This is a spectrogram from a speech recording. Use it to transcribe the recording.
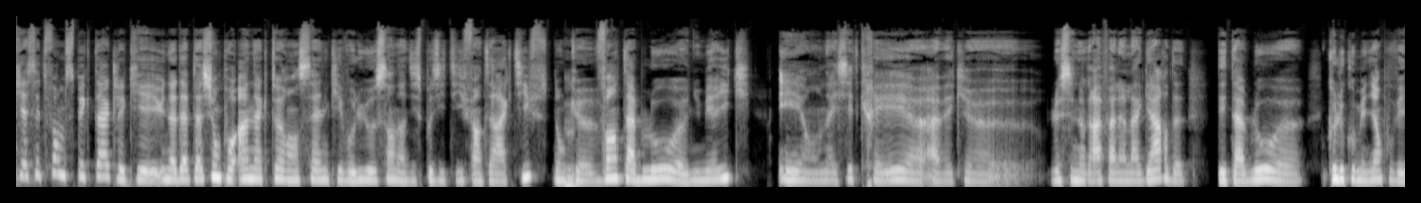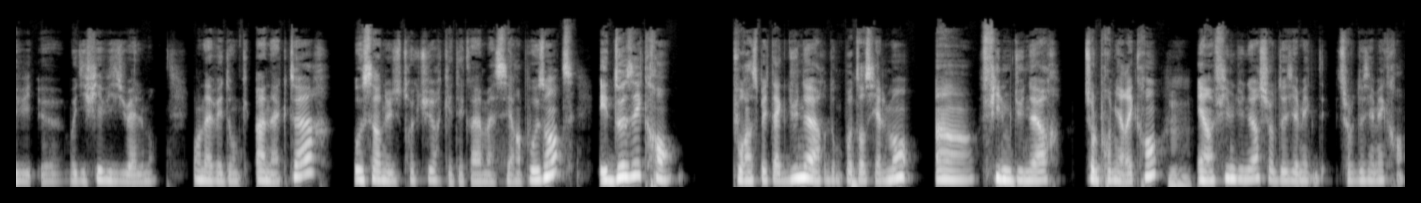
Donc il y a cette forme spectacle qui est une adaptation pour un acteur en scène qui évolue au sein d'un dispositif interactif, donc 20 mmh. euh, tableaux euh, numériques. Et on a essayé de créer euh, avec le scénographe Alain Lagarde des tableaux que le comédien pouvait modifier visuellement. On avait donc un acteur au sein d'une structure qui était quand même assez imposante et deux écrans pour un spectacle d'une heure, donc potentiellement un film d'une heure sur le premier écran mmh et un film d'une heure sur le deuxième, sur le deuxième écran.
